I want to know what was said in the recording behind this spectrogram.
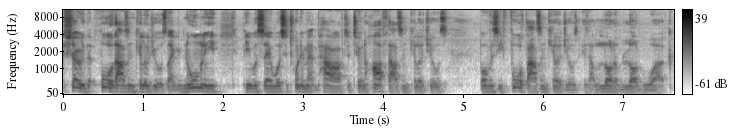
show that 4,000 kilojoules, like normally people say, what's a 20 minute power after 2,500 kilojoules? But obviously 4,000 kilojoules is a lot of, lot of work.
